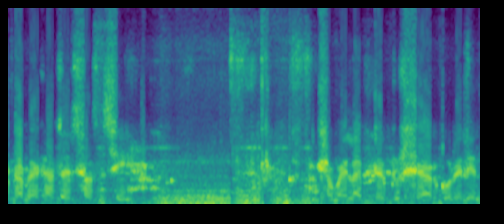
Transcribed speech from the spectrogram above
ঘোড়াটা দেখাতে চাচ্ছি। সবাই লাইভটা একটু শেয়ার করে দিন।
